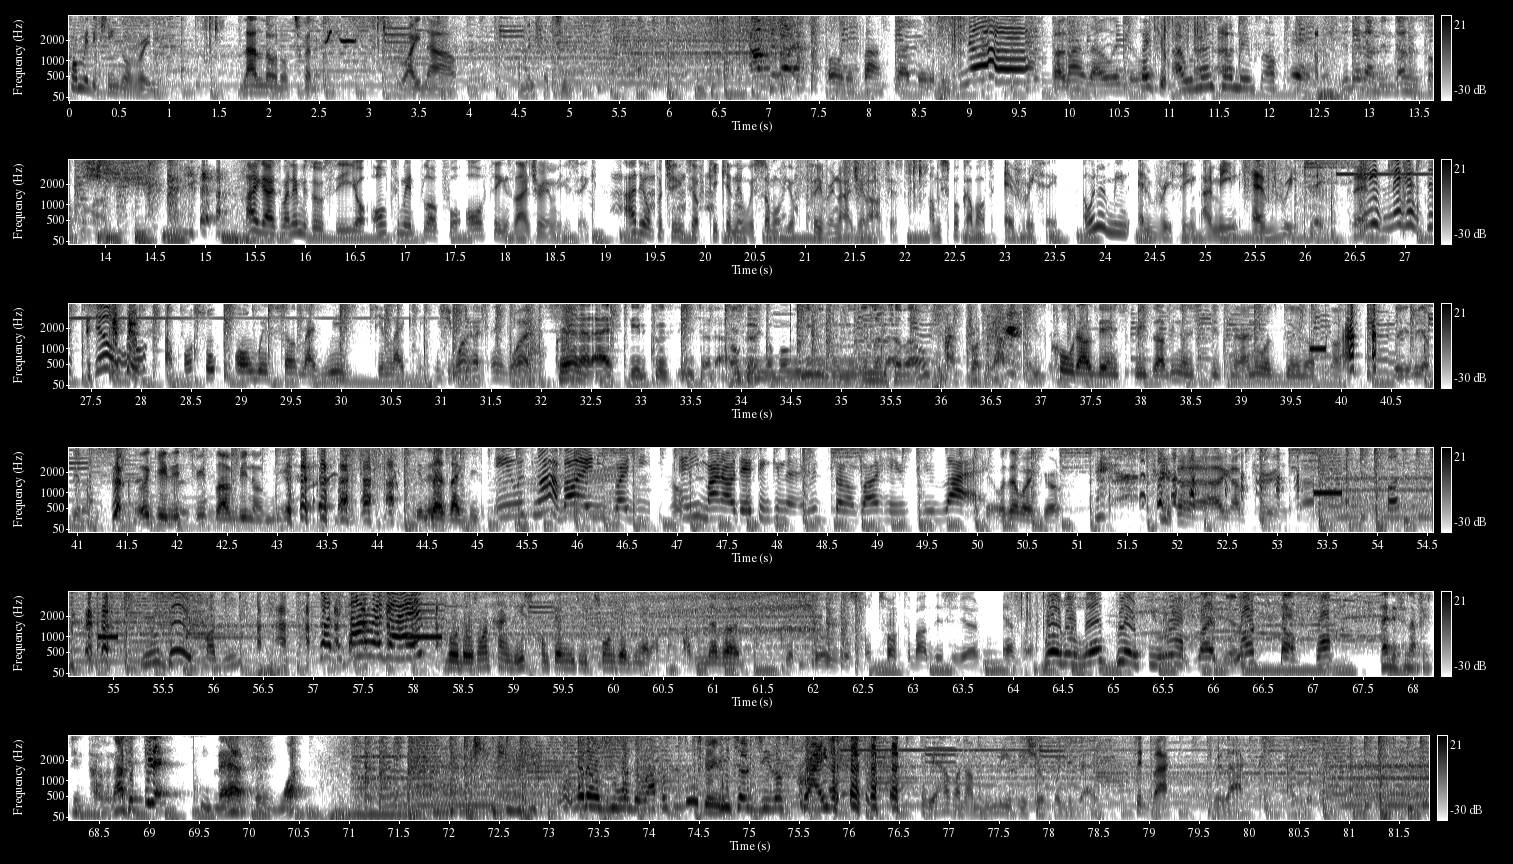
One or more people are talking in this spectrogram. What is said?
call me the king of radio. Landlord on Twitter. Right now, I'm in for TV. Oh, the fans started. No! Fans are always the Thank you. I will mention names off air. Do you know that's, in, that's a song from us? Hi guys, my name is Osi, your ultimate blog for all things Nigerian music. I had the opportunity of kicking in with some of your favorite Nigerian artists, and we spoke about everything. And when I mean everything, I mean everything. These niggas just do. I've also always felt like Wiz didn't like me. What? What? Korean and I stayed close to each other. Okay. You know, but we didn't even know each, know other. each other out? It's cold out there in the streets. I've been on the streets, man. I know what's going on. So you think I've been on the street? okay, the streets have been on me. you guys like beef? It was not about anybody. Any man out there thinking that it's song about him, you lie. Was that my girl? I, I'm curious. Till date, my G. Got the camera, guys. Bro, there was one time they used to compare me to 200 naira. I've never disclosed this or talked about this Yeah. ever. Bro, the whole place erupts. Like, what the fuck? And it's in at 15,000. I said, feel it. Then I said, what? What else do you want the rappers to do? Feature Jesus Christ. We have an amazing show for you guys. Sit back, relax, and listen.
